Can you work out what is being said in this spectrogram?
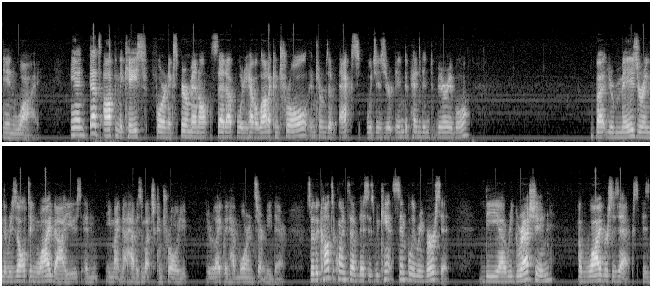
in y. And that's often the case for an experimental setup where you have a lot of control in terms of x, which is your independent variable, but you're measuring the resulting y values and you might not have as much control. You, you're likely to have more uncertainty there. So the consequence of this is we can't simply reverse it. The uh, regression of y versus x is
